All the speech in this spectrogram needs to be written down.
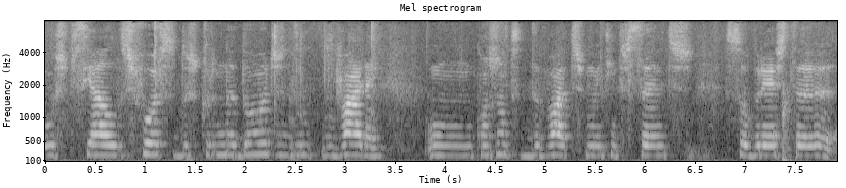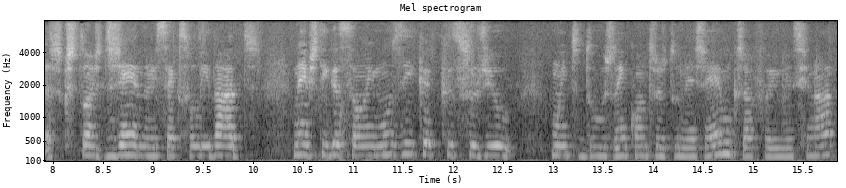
o especial esforço dos coordenadores de levarem um conjunto de debates muito interessantes sobre esta, as questões de género e sexualidade na investigação em música, que surgiu muito dos encontros do NEGEM, que já foi mencionado,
